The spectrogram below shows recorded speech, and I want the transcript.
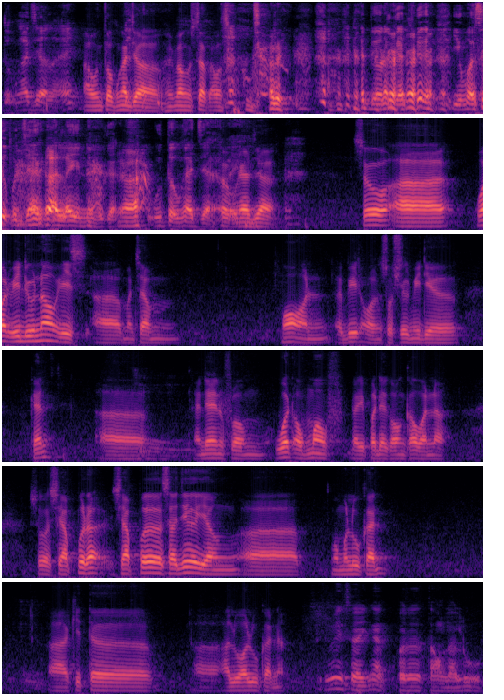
untuk mengajar lah eh. Uh, untuk mengajar. Memang Ustaz tak masuk penjara. Nanti orang kata, you masuk penjara lain bukan? Uh, untuk mengajar. Untuk mengajar. So, uh, what we do now is uh, macam more on a bit on social media kan uh, hmm. and then from word of mouth daripada kawan-kawan lah. So siapa siapa saja yang uh, memerlukan uh, kita uh, alu-alukan lah. Sebenarnya saya ingat pada tahun lalu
